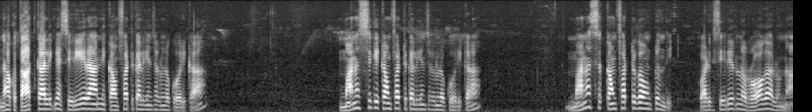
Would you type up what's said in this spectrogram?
నాకు తాత్కాలికంగా శరీరాన్ని కంఫర్ట్ కలిగించడంలో కోరిక మనస్సుకి కంఫర్ట్ కలిగించడంలో కోరిక మనస్సు కంఫర్ట్గా ఉంటుంది. వాడికి శరీరంలో రోగాలు ఉన్నా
